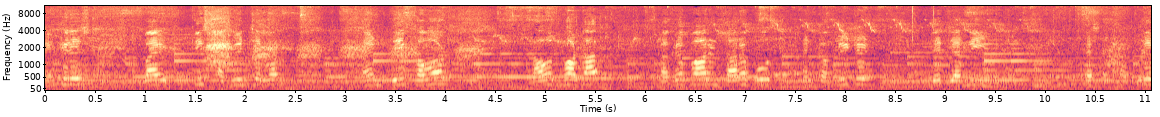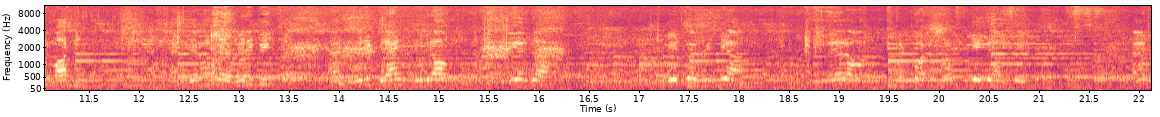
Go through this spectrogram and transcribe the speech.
encouraged by this adventure work and they covered Rawat Bhata, Kagrapar and Tarapur and completed their journey today morning. And there was a very big and very grand program near the Gateway of India where our headquarters of PAE also is. And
